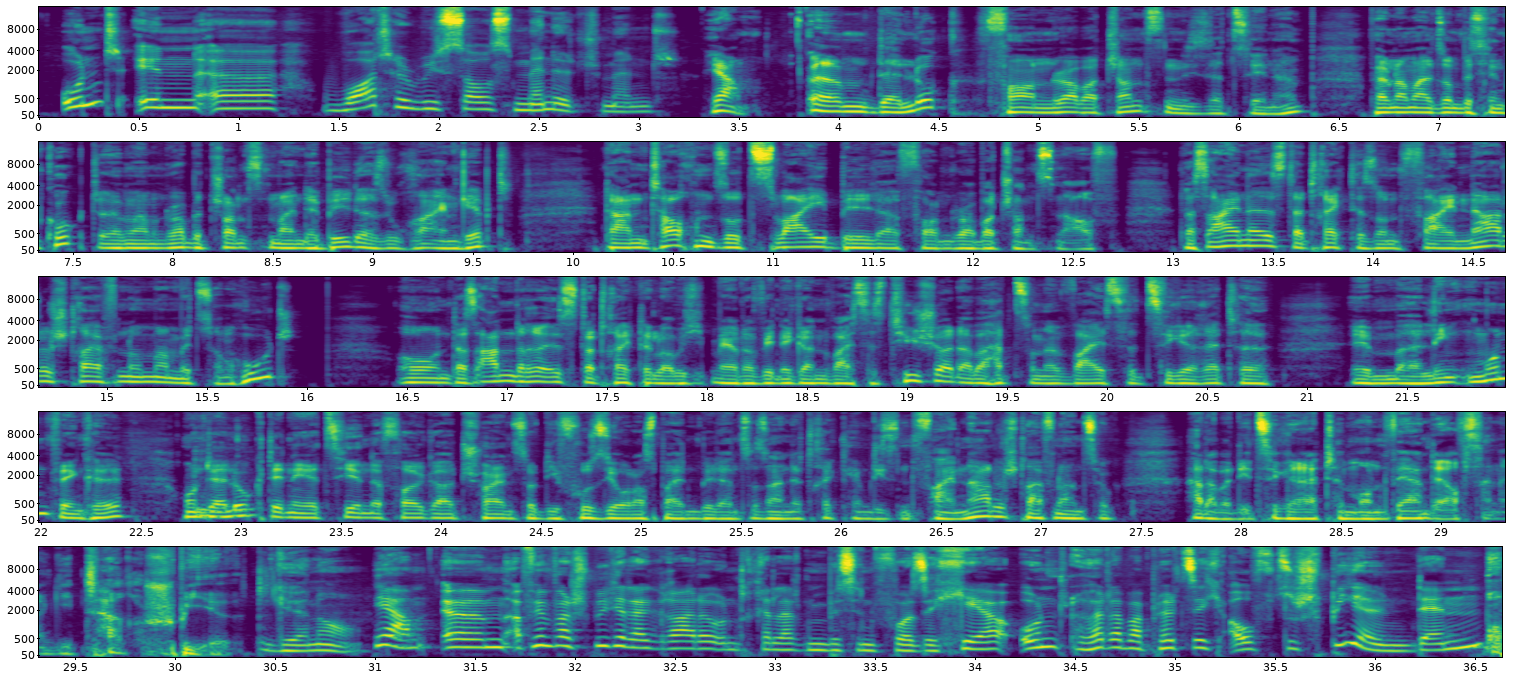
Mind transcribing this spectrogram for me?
und in äh, Water Resource Management. Ja, ähm, der Look von Robert Johnson in dieser Szene, wenn man mal so ein bisschen guckt, äh, wenn man Robert Johnson mal in der Bildersuche eingibt, dann tauchen so zwei Bilder von Robert Johnson auf. Das eine ist, da trägt er so einen feinen Nadelstreifen immer mit so einem Hut. Und das andere ist, da trägt er, glaube ich, mehr oder weniger ein weißes T-Shirt, aber hat so eine weiße Zigarette im äh, linken Mundwinkel. Und der Look, den er jetzt hier in der Folge hat, scheint so die Fusion aus beiden Bildern zu sein. Der trägt eben diesen feinen Nadelstreifenanzug, hat aber die Zigarette im Mund, während er auf seiner Gitarre spielt. Genau. Ja, ähm, auf jeden Fall spielt er da gerade und trällert ein bisschen vor sich her und hört aber plötzlich auf zu spielen, denn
